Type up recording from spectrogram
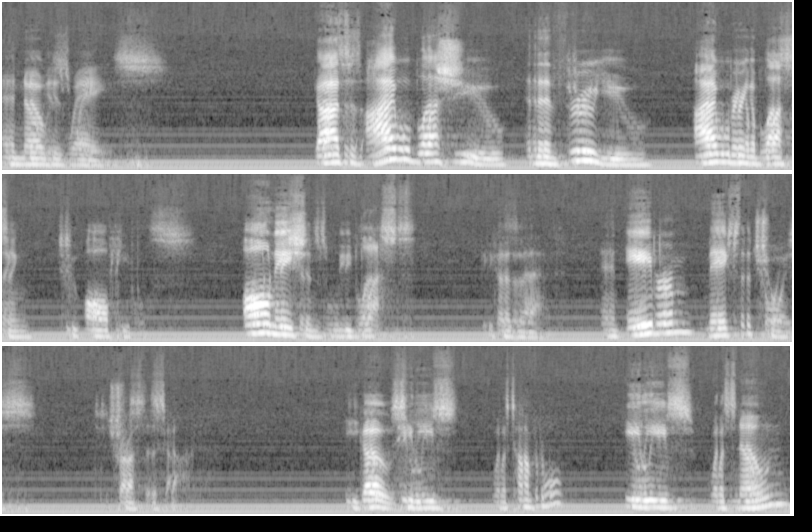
and know his ways. God says, I will bless you, and then through you, I will bring a blessing to all peoples. all nations will be blessed because of that. And Abram makes the choice to trust this God. He goes, he leaves what's comfortable, he leaves what's known,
